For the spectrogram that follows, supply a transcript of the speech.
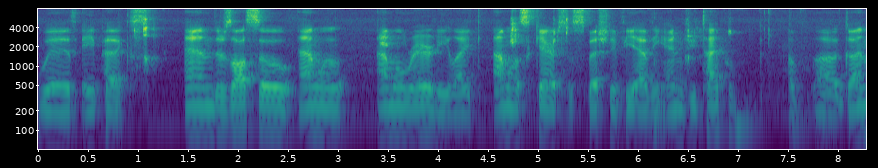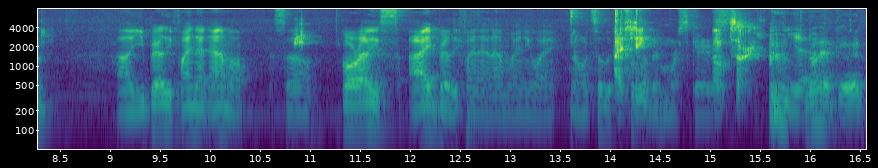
with Apex. And there's also ammo ammo rarity. Like ammo is scarce, especially if you have the energy type of of uh, gun. Uh, you barely find that ammo. So. Or at least I barely find that ammo anyway. No, it's a, I it's a think- little bit more scarce. Oh, sorry. yeah. Go ahead. Good.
